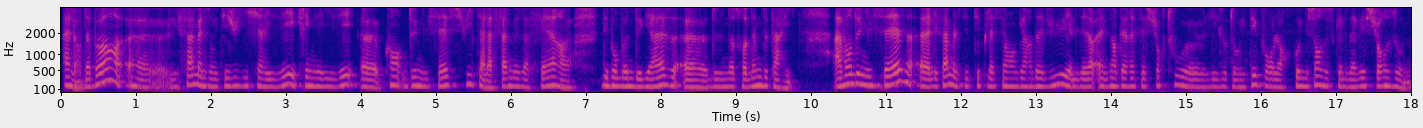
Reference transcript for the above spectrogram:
Alors d'abord, euh, les femmes, elles ont été judiciarisées et criminalisées qu'en 2016 suite à la fameuse affaire des bonbonnes de gaz de Notre-Dame de Paris. Avant 2016, les femmes, elles étaient placées en garde à vue et elles intéressaient surtout les autorités pour leur connaissance de ce qu'elles avaient sur zone.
